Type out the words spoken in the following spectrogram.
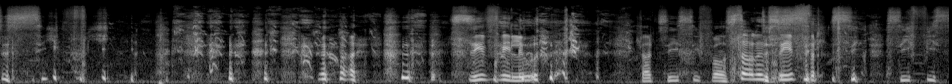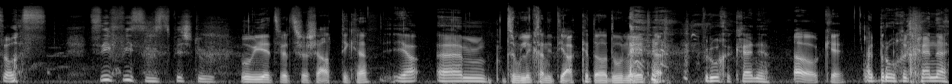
Der Siffi. Siffi-Look. Der Sisyphos. So ein Ziffer. Si- Siffisos. Siffisus bist du. Ui, jetzt wird es schon schattig. He? Ja, ähm, Zum Glück habe ich die Jacke da, du nicht. he? ich brauche keinen. Ah, okay. Ich brauche keinen.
